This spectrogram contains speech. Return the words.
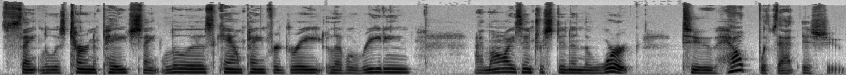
St. Louis Turn the Page St. Louis campaign for grade level reading. I'm always interested in the work to help with that issue.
